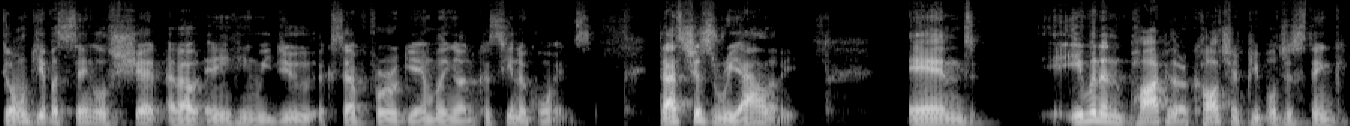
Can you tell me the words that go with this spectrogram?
don't give a single shit about anything we do except for gambling on casino coins. That's just reality. And even in popular culture, people just think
